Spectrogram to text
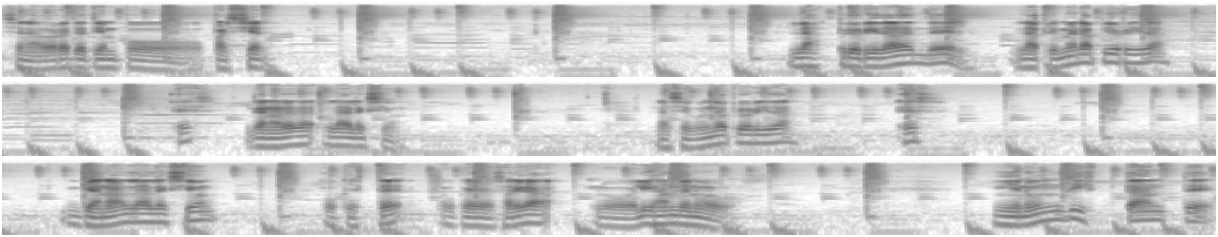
senadores de tiempo parcial. Las prioridades de él, la primera prioridad es ganar la, elección. La segunda prioridad es ganar la elección o que esté o que salga lo elijan de nuevo. Y en un distante,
